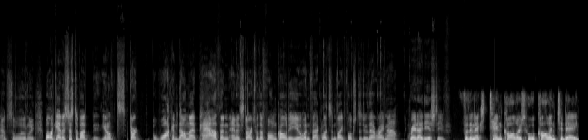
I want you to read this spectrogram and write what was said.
Absolutely. Well, again, it's just about, you know, start walking down that path and, and it starts with a phone call to you. In fact, let's invite folks to do that right now. Great idea, Steve. For the next 10 callers who will call in today,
